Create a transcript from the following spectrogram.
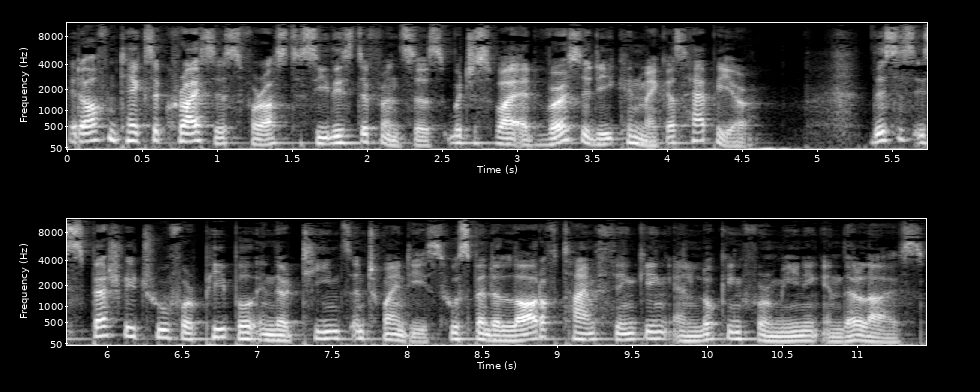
It often takes a crisis for us to see these differences, which is why adversity can make us happier. This is especially true for people in their teens and 20s who spend a lot of time thinking and looking for meaning in their lives.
